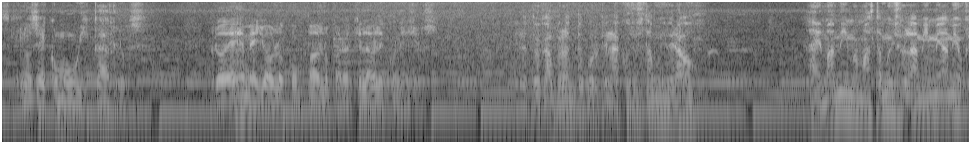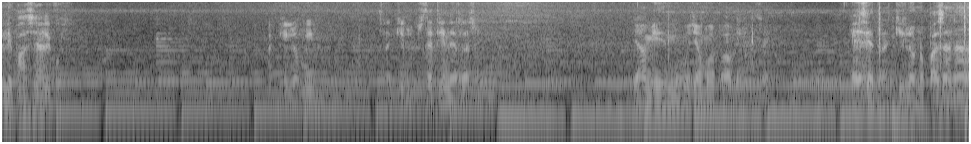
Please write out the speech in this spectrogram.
Es que no sé cómo ubicarlos. Pero déjeme, yo hablo con Pablo para que él hable con ellos. Le toca pronto porque la cosa está muy bravo. Además, mi mamá está muy sola. A mí me da miedo que le pase algo. Tranquilo, mijo. Usted tiene razón. Ya mismo llamo a Pablo, ¿sí? Quédese tranquilo, no pasa nada.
